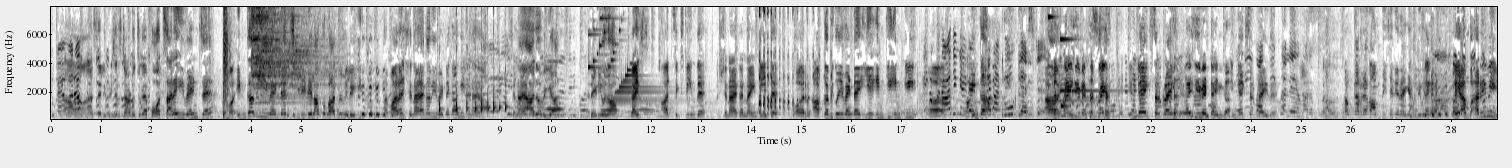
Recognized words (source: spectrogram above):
चुका है हमारा। हाँ सेलिब्रेशन स्टार्ट हो चुका है। बहुत सारे इवेंट्स हैं और इनका भी इवेंट है जिसकी डिटेल आपको बाद में मिलेगी। हमारा शनाया का भी इवेंट है। कहाँ की शनाया? शनाया आ जाओ भैया। रेडी हो जाओ। गाइस आज सिक्सटीन है शनाया का नाइनटीन है और आपका भी कोई इवेंट है? ये इनकी इनकी आ, इनका है। सरप्राइज़ इवेंट सरप्राइज़ इनका एक सरप्राइज़ सरप्राइज़ इवेंट है इनका। इनका एक सरप्राइज़ है। पहले सब कर रहे हैं तो हम पीछे नहीं रहेंगे हम भी नहीं अब अरे नहीं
